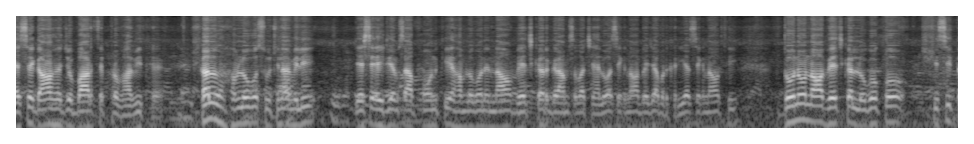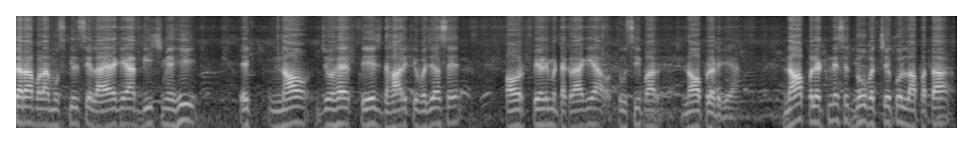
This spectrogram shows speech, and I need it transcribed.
ऐसे गाँव हैं जो बाढ़ से प्रभावित है। कल हम लोगों को सूचना मिली, जैसे एसडीएम साहब फ़ोन किए, हम लोगों ने नाव भेजकर ग्राम सभा चहलुआ से एक नाव भेजा, बड़खरिया से एक नाव थी। दोनों नाव भेजकर लोगों को किसी तरह बड़ा मुश्किल से लाया गया। बीच में ही एक नाव जो है तेज धार की वजह से और पेड़ में टकरा गया तो उसी पर नाव पलट गया। नाव पलटने से दो बच्चे को लापता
